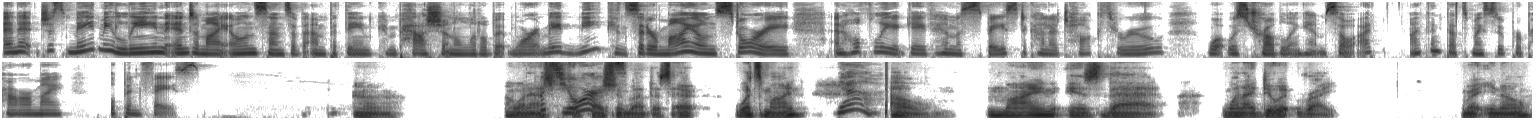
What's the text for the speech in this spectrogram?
And it just made me lean into my own sense of empathy and compassion a little bit more. It made me consider my own story. And hopefully it gave him a space to kind of talk through what was troubling him. So I, I think that's my superpower, my open face. Uh, I want to ask you a question about this. What's mine? Yeah. Oh, mine is that when I do it right, right, you know,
